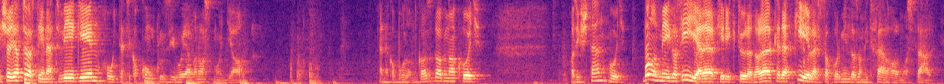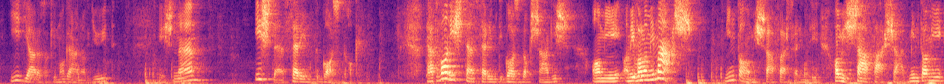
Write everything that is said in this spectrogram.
És hogy a történet végén, ha úgy tetszik a konklúziójában azt mondja ennek a bolond gazdagnak, hogy az Isten, hogy bolond még az éjjel elkérik tőled a lelkedet, kié lesz akkor mindaz, amit felhalmoztál. Így jár az, aki magának gyűjt, és nem Isten szerint gazdag. Tehát van Isten szerinti gazdagság is, ami, ami valami más, mint a hamis sáfár szerinti, hamis sáfárság, mint ami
